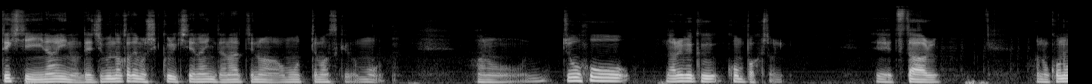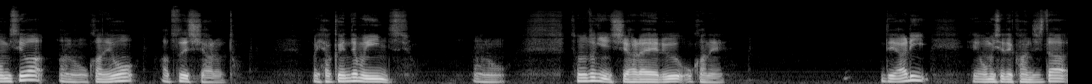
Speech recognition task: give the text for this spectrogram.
できていないので、自分の中でもしっくりきてないんだなっていうのは思ってますけども、あの、情報をなるべくコンパクトに、えー、伝わる。あの、このお店は、あの、お金を後で支払うと。まあ、100円でもいいんですよ。あの、その時に支払えるお金であり、えお店で感じた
